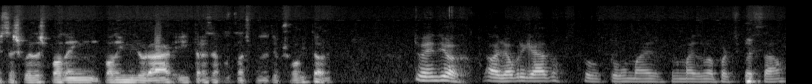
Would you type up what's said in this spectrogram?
Estas coisas podem, podem melhorar e trazer resultados positivos para a Vitória. Muito bem, Diogo. Olha, obrigado por, por, mais, por mais uma participação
